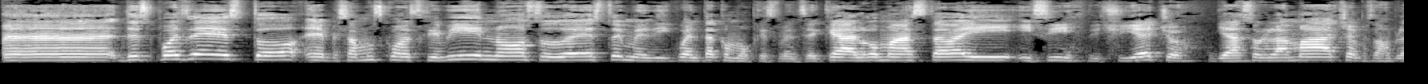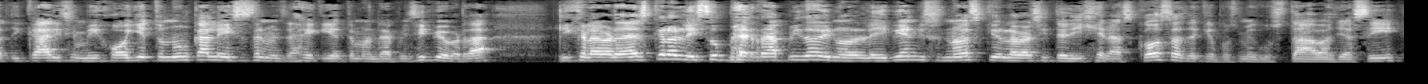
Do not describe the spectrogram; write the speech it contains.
Uh, después de esto empezamos como a escribirnos todo esto y me di cuenta como que pensé que algo más estaba ahí y sí, dicho y hecho, ya sobre la marcha empezamos a platicar y se me dijo, oye, tú nunca leíste el mensaje que yo te mandé al principio, ¿verdad? Dije, la verdad es que lo leí súper rápido y no lo leí bien. Dice, no, es que la verdad sí te dije las cosas de que pues me gustabas y así.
